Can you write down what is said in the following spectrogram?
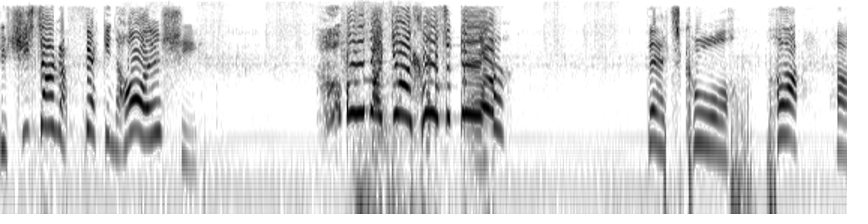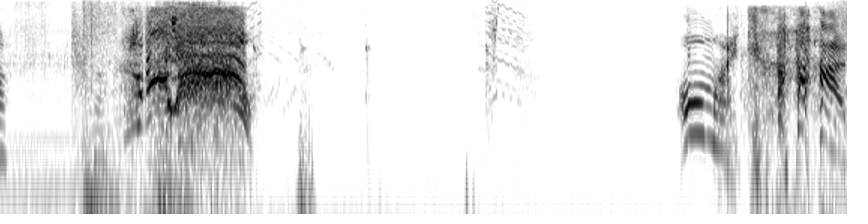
Dude, she's down the fucking hall, is she? Oh my god, close the door! That's cool. Ha ha. Oh no! Oh my god!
